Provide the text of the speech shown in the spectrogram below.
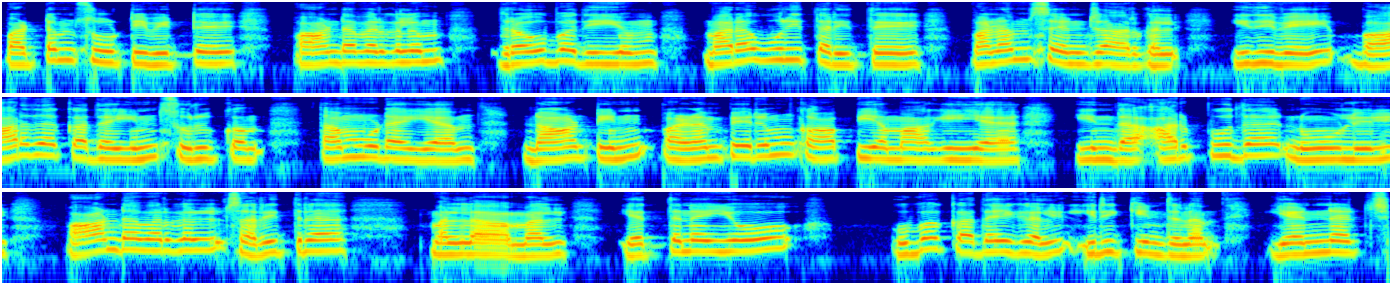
பட்டம் சூட்டிவிட்டு பாண்டவர்களும் திரௌபதியும் மரவுரி தரித்து வனம் சென்றார்கள். இதுவே பாரத கதையின் சுருக்கம். தம்முடைய நாட்டின் பழம்பெரும் காப்பியமாகிய இந்த அற்புத நூலில் பாண்டவர்கள் சரித்திரமல்லாமல் எத்தனையோ உபகதைகள் இருக்கின்றன. எண்ணற்ற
